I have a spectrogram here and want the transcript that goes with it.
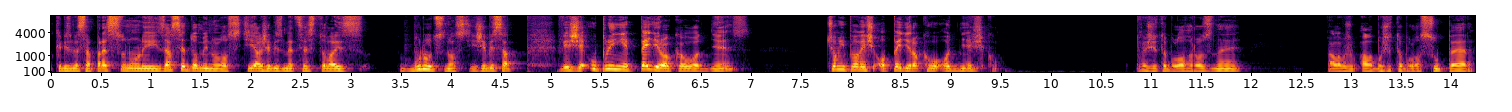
keby sme sa presunuli zase do minulosti a že by sme cestovali z budúcnosti, že by sa, vieš, že uplynie 5 rokov od dnes, čo mi povieš o 5 rokov od dnešku? Povieš, že to bolo hrozné, alebo, alebo že to bolo super,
